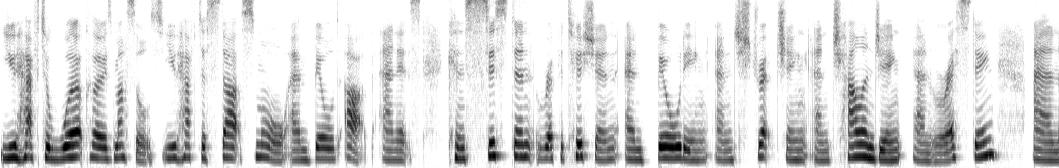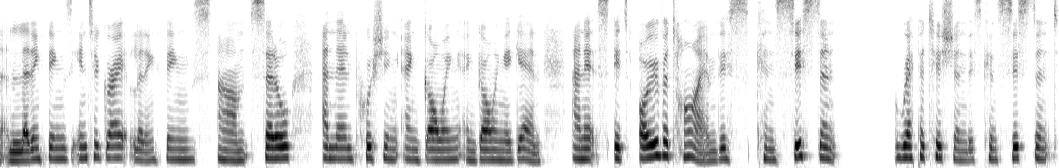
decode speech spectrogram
you have to work those muscles. You have to start small and build up. And it's consistent repetition and building and stretching and challenging and resting and letting things integrate, letting things um, settle, and then pushing and going and going again. And it's it's over time, this consistent repetition, this consistent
